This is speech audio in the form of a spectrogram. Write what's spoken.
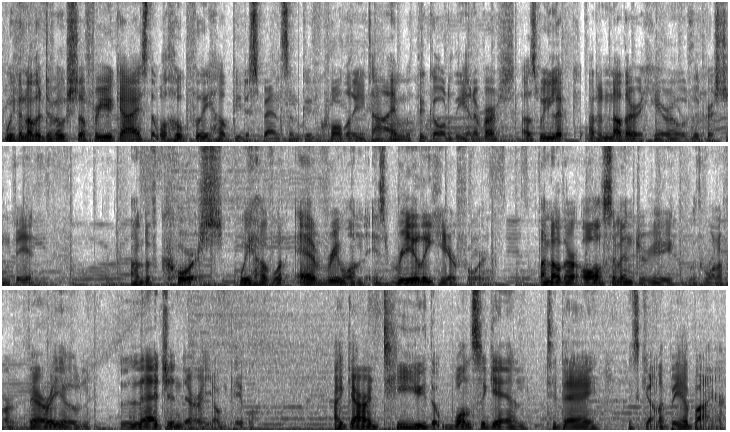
We've another devotional for you guys that will hopefully help you to spend some good quality time with the God of the universe as we look at another hero of the Christian faith. And of course, we have what everyone is really here for another awesome interview with one of our very own legendary young people. I guarantee you that once again, today is gonna be a banger.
